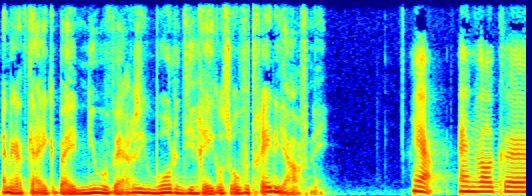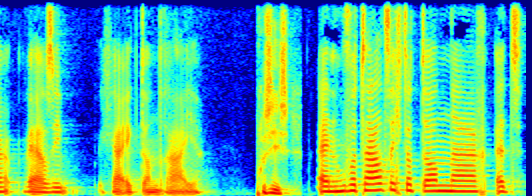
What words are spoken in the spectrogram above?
En dan gaat kijken bij een nieuwe versie, worden die regels overtreden, ja of nee? Ja, en welke versie ga ik dan draaien? Precies. En hoe vertaalt zich dat dan naar het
